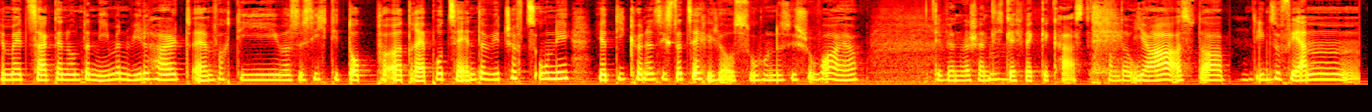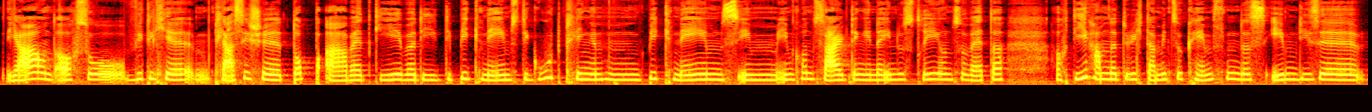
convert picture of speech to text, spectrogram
wenn man jetzt sagt, ein Unternehmen will halt einfach die, was weiß ich, die Top äh, drei Prozent der Wirtschaftsuni, ja, die können sich tatsächlich aussuchen. Das ist schon wahr, ja. Die werden wahrscheinlich mhm. gleich weggecastet von der Uni. Ja, also da insofern ja und auch so wirkliche klassische Top-Arbeitgeber, die, die Big Names, die gut klingenden Big Names im, im Consulting, in der Industrie und so weiter, auch die haben natürlich damit zu kämpfen, dass eben diese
